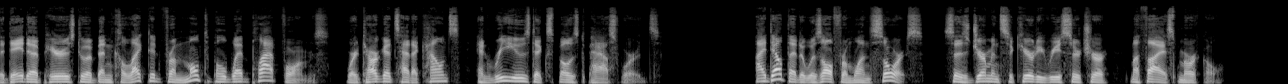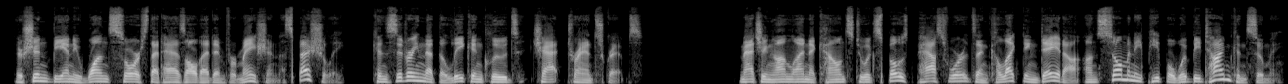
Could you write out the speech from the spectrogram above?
The data appears to have been collected from multiple web platforms where targets had accounts and reused exposed passwords. I doubt that it was all from one source, says German security researcher Matthias Merkel. There shouldn't be any one source that has all that information, especially considering that the leak includes chat transcripts. Matching online accounts to exposed passwords and collecting data on so many people would be time consuming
